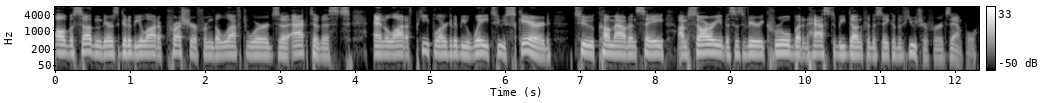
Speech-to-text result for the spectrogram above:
all of a sudden there's going to be a lot of pressure from the leftwards uh, activists, and a lot of people are going to be way too scared to come out and say, I'm sorry, this is very cruel, but it has to be done for the sake of the future, for example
